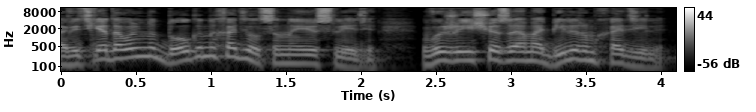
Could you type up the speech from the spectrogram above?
А ведь я довольно долго находился на ее следе. Вы же еще за мобилером ходили».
